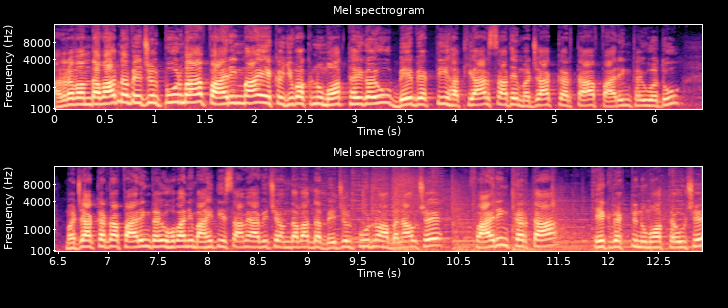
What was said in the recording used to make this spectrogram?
આ અમદાવાદના વેજલપુરમાં ફાયરિંગમાં એક યુવકનું મોત થઈ ગયું. બે વ્યક્તિ હથિયાર સાથે મજાક કરતા ફાયરિંગ થયું હતું. મજાક કરતા ફાયરિંગ થયું હોવાની માહિતી સામે આવી છે અમદાવાદના વેજલપુરનો આ બનાવ છે. ફાયરિંગ કરતા એક વ્યક્તિનું મોત થયું છે.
